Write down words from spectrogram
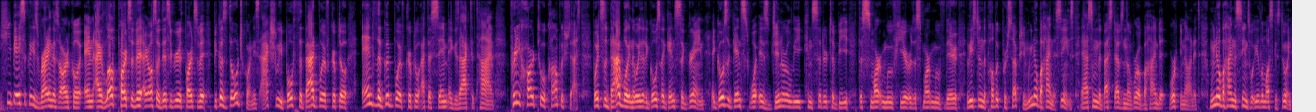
He basically is writing this article, and I love parts of it. I also disagree with parts of it because Dogecoin is actually both the bad boy of crypto and the good boy of crypto at the same exact time. Pretty hard to accomplish that, but it's the bad boy in the way that it goes against the grain. It goes against what is generally considered to be the smart move here or the smart move there, at least in the public perception. We know behind the scenes, it has some of the best devs in the world behind it working on it. We know behind the scenes what Elon Musk is doing,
